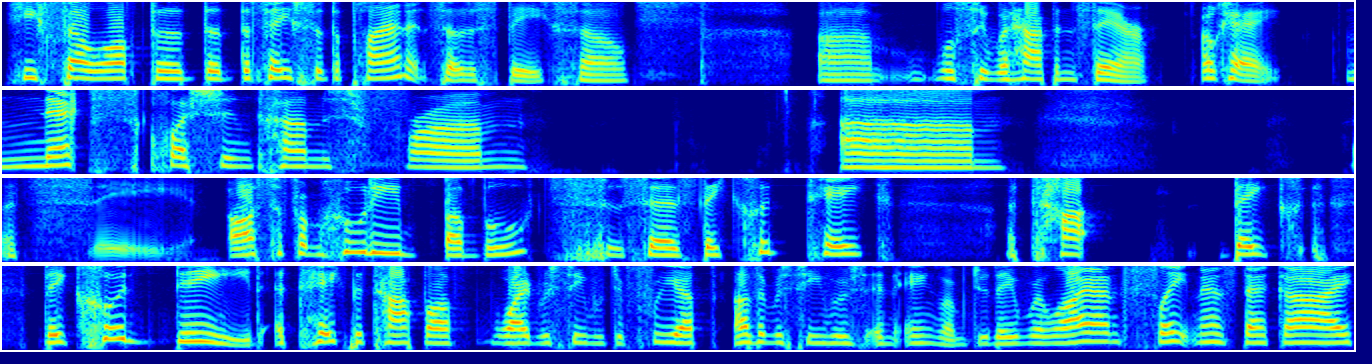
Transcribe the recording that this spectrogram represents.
he fell off the, the, the face of the planet, so to speak. So um, we'll see what happens there. Okay, next question comes from um let's see also from hootie baboots who says they could take a top they they could need a take the top off wide receiver to free up other receivers in Ingram. Do they rely on Slayton as that guy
